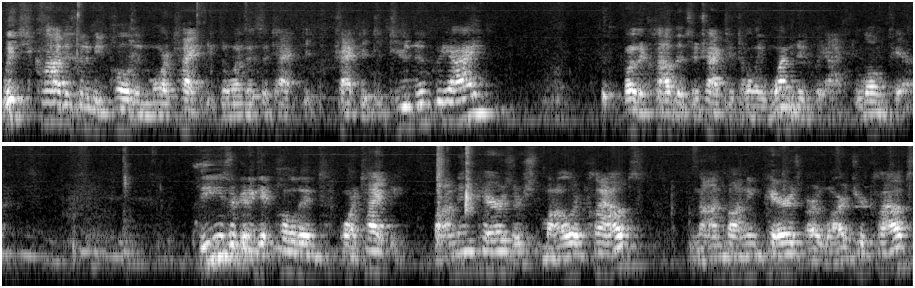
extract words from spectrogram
Which cloud is gonna be pulled in more tightly? The one that's attracted, attracted to two nuclei? Or the cloud that's attracted to only one nuclei, the lone pair? These are gonna get pulled in more tightly. Bonding pairs are smaller clouds, non-bonding pairs are larger clouds,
